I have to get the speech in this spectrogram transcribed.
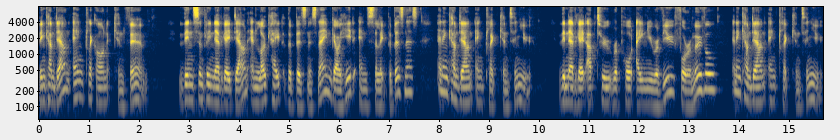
Then come down and click on Confirm. Then simply navigate down and locate the business name. Go ahead and select the business and then come down and click Continue. Then navigate up to Report a new review for removal and then come down and click Continue.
